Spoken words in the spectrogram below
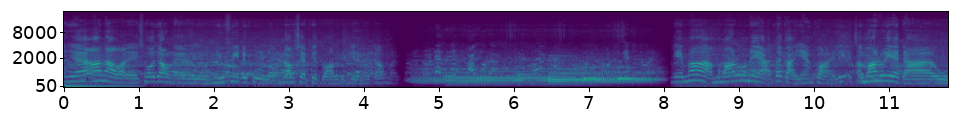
အရန်အားနာပါတယ်ချောကြောင့်လည်းဟို new feed တစ်ခုလုံးအနောက်ချက်ဖြစ်သွားသလိုဖြစ်နေတောင်းပန် ငယ်မအမမတို့နဲ့ကအသက်ကရမ်းกว่าတယ်လေအမတို့ရဲ့ဒါဟို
